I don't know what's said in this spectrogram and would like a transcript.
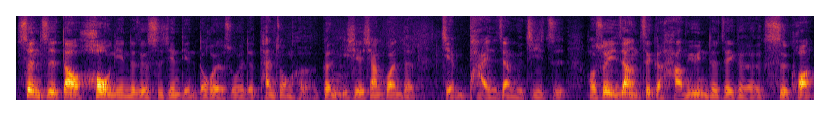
甚至到后年的这个时间点都会有所谓的碳中和跟一些相关的减排的这样一个机制，好，所以让这个航运的这个市况。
